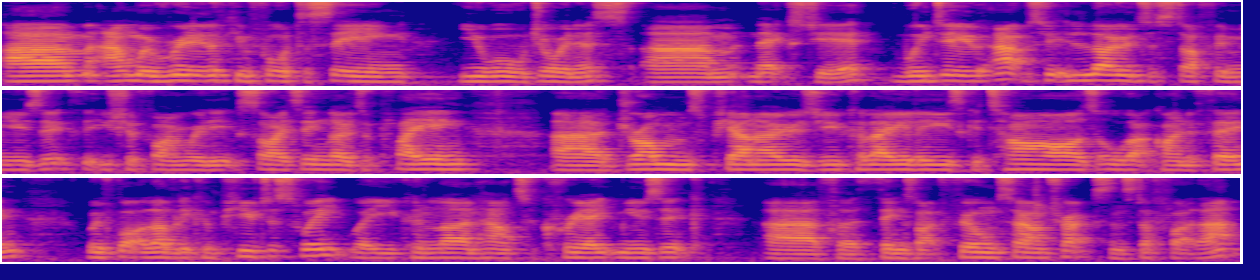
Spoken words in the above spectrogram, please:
um, and we're really looking forward to seeing you all join us um, next year. We do absolutely loads of stuff in music that you should find really exciting, loads of playing, uh, drums, pianos, ukuleles, guitars, all that kind of thing. We've got a lovely computer suite where you can learn how to create music uh, for things like film soundtracks and stuff like that.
